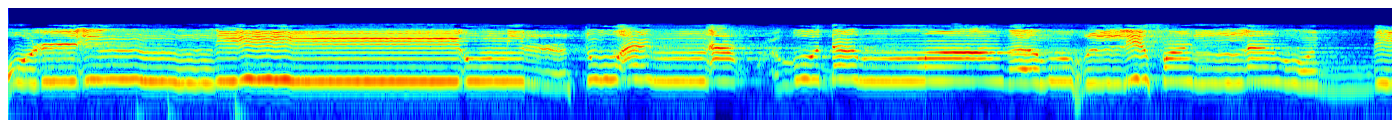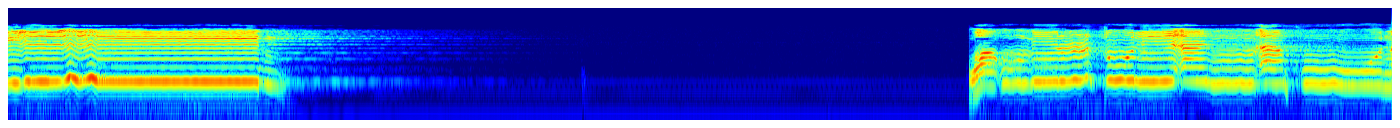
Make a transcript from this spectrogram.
قل إني أمرت أن الله مخلصا له الدين. وأمرت لأن أكون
